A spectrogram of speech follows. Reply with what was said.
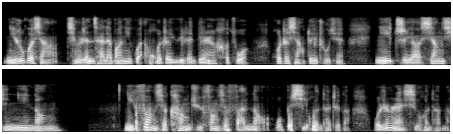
你如果想请人才来帮你管，或者与人别人合作，或者想对出去，你只要相信你能，你放下抗拒，放下烦恼。我不喜欢他这个，我仍然喜欢他们。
